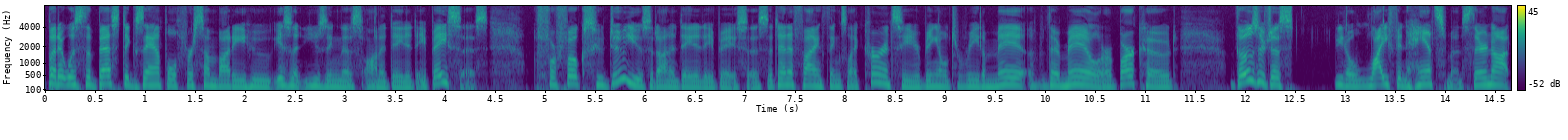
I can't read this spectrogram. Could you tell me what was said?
but it was the best example for somebody who isn't using this on a day to day basis. For folks who do use it on a day to day basis, identifying things like currency or being able to read a mail, their mail or a barcode, those are just you know life enhancements. They're not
